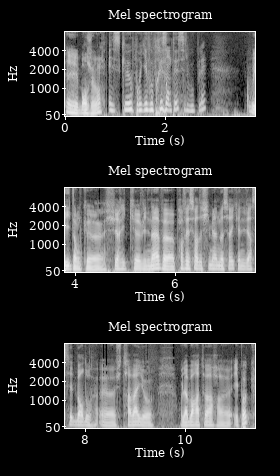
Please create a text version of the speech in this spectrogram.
Et bonjour. Est-ce que vous pourriez vous présenter s'il vous plaît? Oui, donc euh, je suis Eric Villeneuve, euh, professeur de chimie atmosphérique à l'Université de Bordeaux. Euh, je travaille au, laboratoire euh, EPOC,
